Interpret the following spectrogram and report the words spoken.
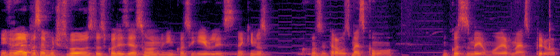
En general, pues hay muchos juegos los cuales ya son inconseguibles. Aquí nos concentramos más como en cosas medio modernas, pero.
